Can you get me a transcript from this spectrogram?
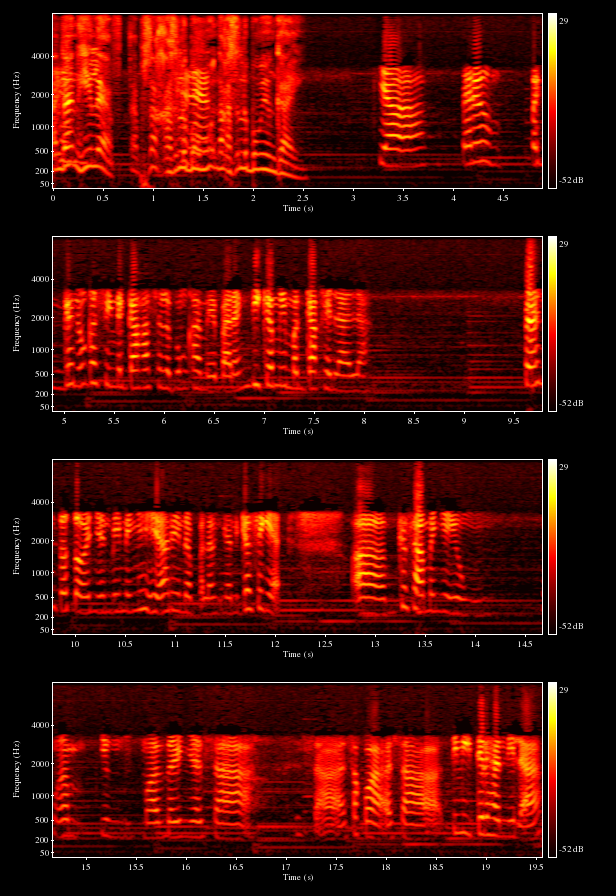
And then he left. Tapos nakasalubong mo, nakasalubong mo yung guy. Yeah. Pero pag ganun kasing nagkakasalubong kami, parang hindi kami magkakilala. Pero ang totoo niyan, may nangyayari na palang yan. Kasi nga, um, kasama niya yung, um, yung mother niya sa sa sa, kwa- sa tinitirhan nila.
